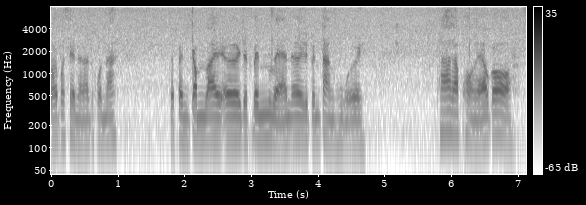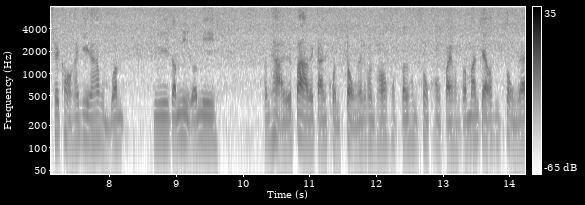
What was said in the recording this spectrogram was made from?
ร้อยเปอร์เซ็นต์นะทุกคนนะ จะเป็นกำไรเอ่ยจะเป็นแหวนเอ่ยจะเป็นต่างหูเอ่ยถ้ารับของแล้วก็เช็คของให้ดีนะครับ ผมว่ามีตำหนิว่ามีปัญหาหรือเปล่าในการขนส่งนะทุกคนเพราะผมตอนผมส่งของไป ผมก็มั่นใจว่าผมส่งได้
